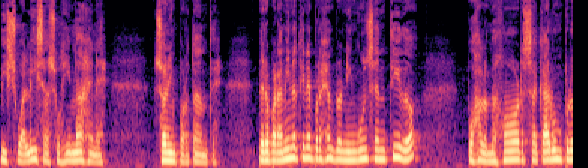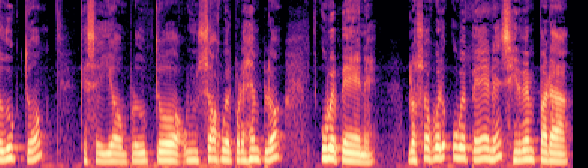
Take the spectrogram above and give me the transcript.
visualiza sus imágenes son importantes. Pero para mí no tiene, por ejemplo, ningún sentido, pues a lo mejor sacar un producto, qué sé yo, un producto, un software, por ejemplo, VPN. Los software VPN sirven para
